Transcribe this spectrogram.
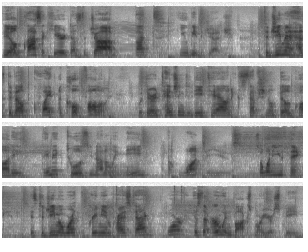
The old classic here does the job, but you be the judge. Tajima has developed quite a cult following. With their attention to detail and exceptional build quality, they make tools you not only need, but want to use. So what do you think? Is Tajima worth the premium price tag? Or is the Irwin box more your speed?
